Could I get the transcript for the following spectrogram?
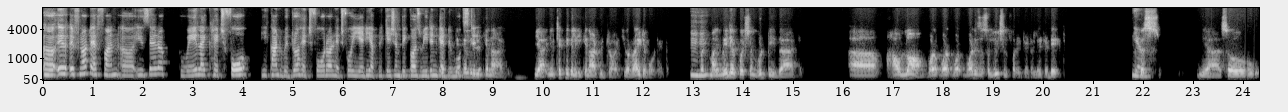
Uh, if, if not F1, uh, is there a way like H4? He can't withdraw H4 or H4 EAD application because we didn't get divorced Technically, still. he cannot. Yeah, you technically he cannot withdraw it. You're right about it. Mhm. But my major question would be that uh, how long? What, what what what is the solution for it at a later date? Because yeah, so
